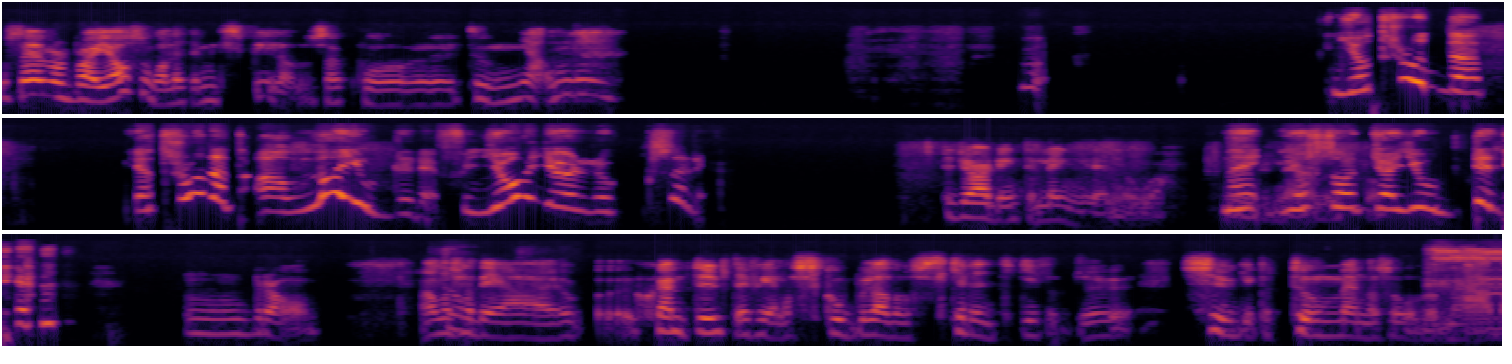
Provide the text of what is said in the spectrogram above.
Och sen var det bara jag som var lite missbildad och sög på eh, tungan. Jag trodde att, jag trodde att alla gjorde det, för jag gör också det. Jag gör det inte längre Noah. Nej, jag sa att jag gjorde det. Mm, bra. Annars hade jag skämt ut dig för hela skolan och skrikit att du suger på tummen och sover med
